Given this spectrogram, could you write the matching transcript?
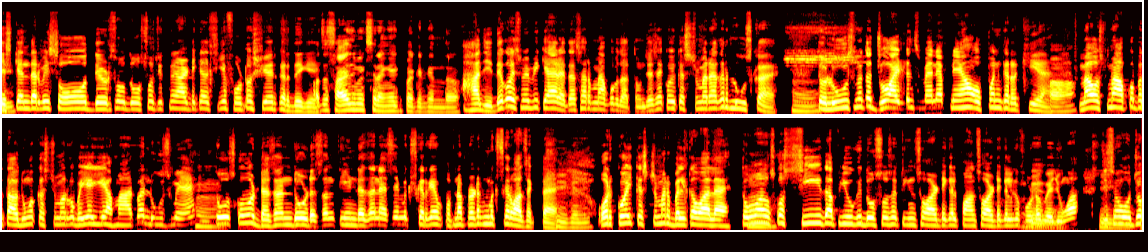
इसके अंदर भी सौ डेढ़ सौ दो सौ जितने आर्टिकल्स ये फ़ोटो शेयर कर देंगे। अच्छा साइज़ मिक्स रहेंगे पैकेट के अंदर। हाँ जी देखो इसमें भी क्या रहता है सर मैं आपको बताता हूँ। जैसे कोई कस्टमर अगर लूज का है हम्म। तो लूज में तो जो आइटम्स मैंने अपने यहाँ ओपन कर रखी है हाँ। मैं उसमें आपको बता दूँगा कस्टमर को भैया ये हमारे पास लूज में है तो उसको वो डजन दो डजन तीन डजन ऐसे मिक्स करके अपना प्रोडक्ट मिक्स करवा सकता है। और कोई कस्टमर बल्क वाला है तो मैं हम्म। उसको सीधा पीयू की 200 से 300 आर्टिकल 500 आर्टिकल की फ़ोटो भेजूँगा जिसमें वो जो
